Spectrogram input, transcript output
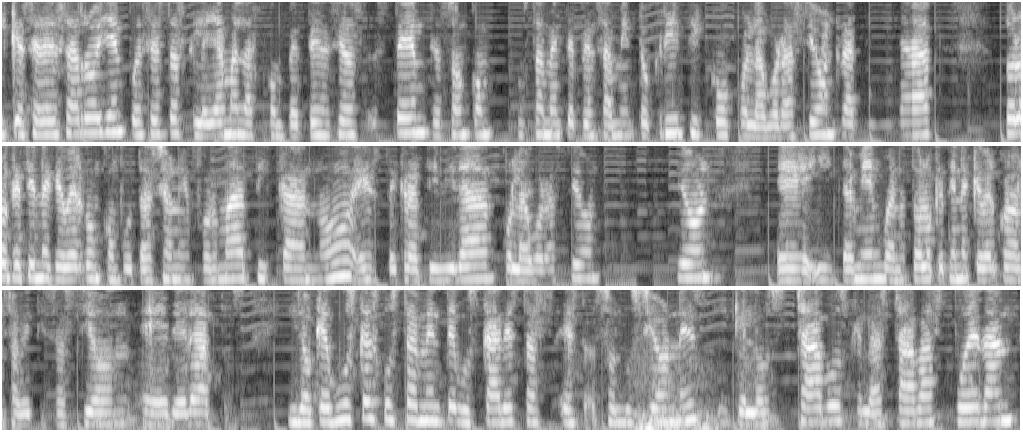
y que se desarrollen pues estas que le llaman las competencias STEM, que son justamente pensamiento crítico, colaboración, creatividad, todo lo que tiene que ver con computación informática, ¿no? Este, creatividad, colaboración, eh, y también, bueno, todo lo que tiene que ver con alfabetización eh, de datos. Y lo que busca es justamente buscar estas, estas soluciones y que los chavos, que las chavas puedan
